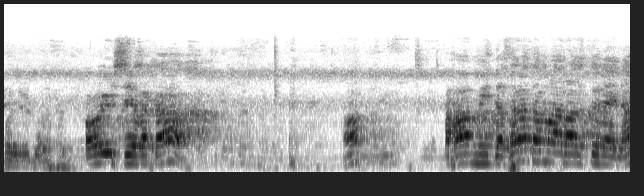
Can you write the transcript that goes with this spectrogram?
చరిత్రుల ఓయ్ సేవక? ఆ? ఆహా మీ దశరథ మహారాజుతోనైనా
